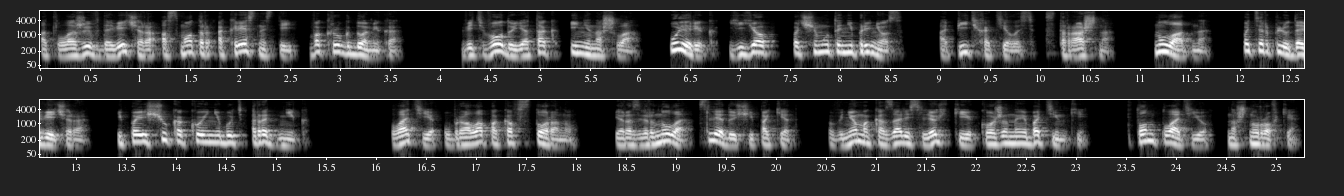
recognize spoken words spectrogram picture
отложив до вечера осмотр окрестностей вокруг домика. Ведь воду я так и не нашла. Улерик ее почему-то не принес, а пить хотелось страшно. Ну ладно, потерплю до вечера и поищу какой-нибудь родник. Платье убрала пока в сторону и развернула следующий пакет. В нем оказались легкие кожаные ботинки, в тон платью на шнуровке.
